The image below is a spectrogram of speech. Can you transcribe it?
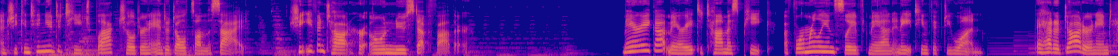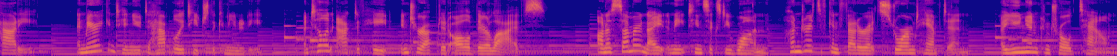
and she continued to teach black children and adults on the side. She even taught her own new stepfather. Mary got married to Thomas Peake, a formerly enslaved man, in 1851. They had a daughter named Hattie, and Mary continued to happily teach the community until an act of hate interrupted all of their lives. On a summer night in 1861, hundreds of Confederates stormed Hampton a Union controlled town.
